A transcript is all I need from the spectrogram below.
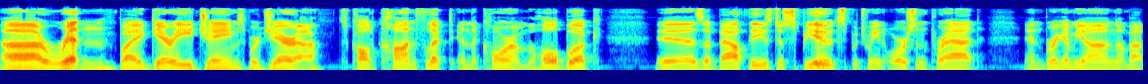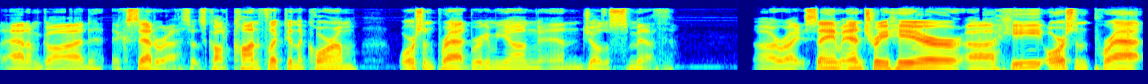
written by Gary James Bergera. It's called Conflict in the Quorum. The whole book is about these disputes between Orson Pratt and Brigham Young about Adam God, etc. So it's called Conflict in the Quorum, Orson Pratt, Brigham Young, and Joseph Smith. All right, same entry here. Uh, he, Orson Pratt,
